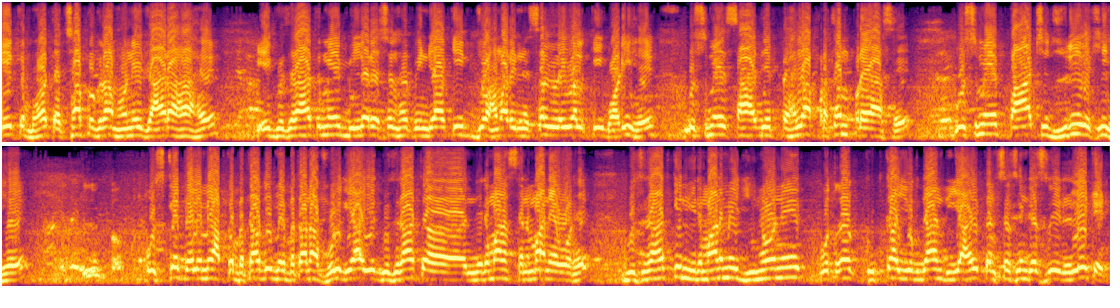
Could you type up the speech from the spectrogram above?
एक बहुत अच्छा प्रोग्राम होने जा रहा है। ये गुजरात में बिल्डर एसोसिएशन ऑफ़ इंडिया की जो हमारी नेशनल लेवल की बॉडी है उसमें शायद ये पहला प्रथम प्रयास है। उसमें पाँच जूरी रखी है। उसके पहले मैं आपको बता दूँ मैं बताना भूल गया ये गुजरात निर्माण सम्मान अवार्ड है। गुजरात के निर्माण में जिन्होंने खुद का योगदान दिया है कंस्ट्रक्शन इंडस्ट्री रिलेटेड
